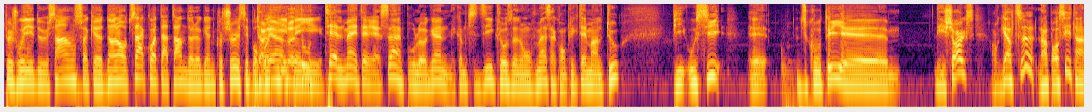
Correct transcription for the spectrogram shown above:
peut- jouer les deux sens. Fait que, non, non, tu sais à quoi t'attendre de Logan Couture, c'est pourquoi il est payé. tellement intéressant pour Logan, mais comme tu dis, clause de non-mouvement, ça complique tellement le tout. Puis aussi, euh, du côté euh, des Sharks, on regarde ça. L'an passé, il était en,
